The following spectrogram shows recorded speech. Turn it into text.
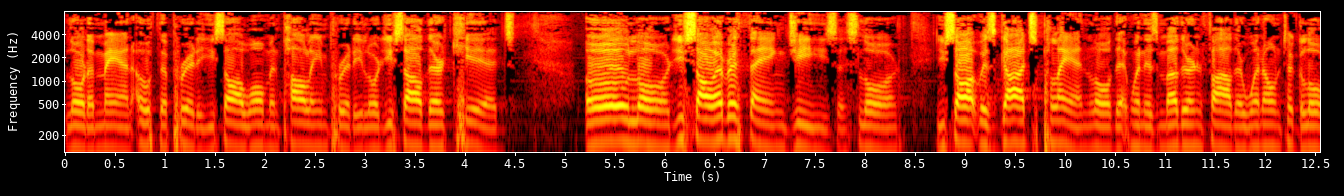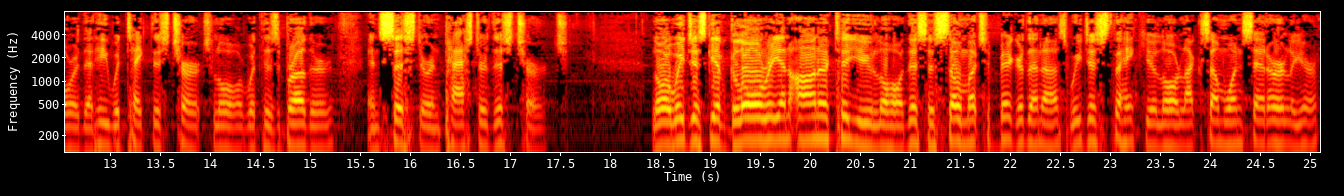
Lord, a man, Otha Pretty. You saw a woman, Pauline Pretty. Lord, you saw their kids. Oh, Lord, you saw everything, Jesus, Lord. You saw it was God's plan, Lord, that when his mother and father went on to glory, that he would take this church, Lord, with his brother and sister and pastor this church. Lord, we just give glory and honor to you, Lord. This is so much bigger than us. We just thank you, Lord, like someone said earlier.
